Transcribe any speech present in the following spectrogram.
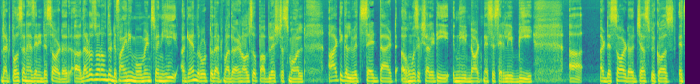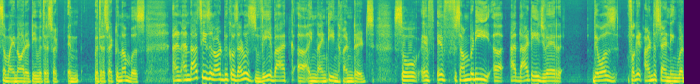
that person has any disorder. Uh, that was one of the defining moments when he again wrote to that mother and also published a small article which said that uh, homosexuality need not necessarily be uh, a disorder just because it's a minority with respect in with respect to numbers and and that says a lot because that was way back uh, in 1900s so if if somebody uh, at that age where there was forget understanding but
